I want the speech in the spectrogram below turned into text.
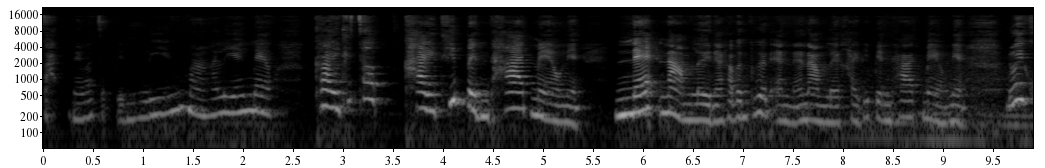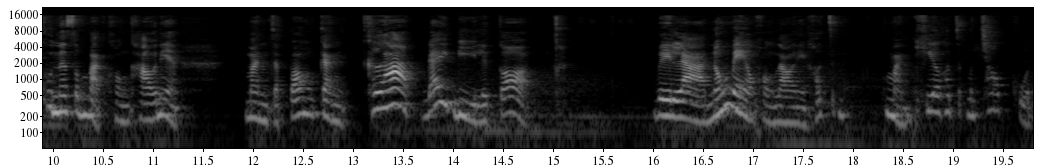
สัตว์ไม่ว่าจะเป็นเลี้ยงหมาเลี้ยงแมว ใครที่ชอบใครที่เป็นทาสแมวเนี่ยแนะนำเลยนะคะเพื่อนๆแอนแนะนำเลยใครที่เป็นทาสแมวเนี่ยด้วยคุณสมบัติของเขาเนี่ยมันจะป้องกันคราบได้ดีแล้วก็ เวลาน้องแมวของเราเนี่ยเขาจะหมั่นเคี้ยวเขาจะมันชอบขวน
